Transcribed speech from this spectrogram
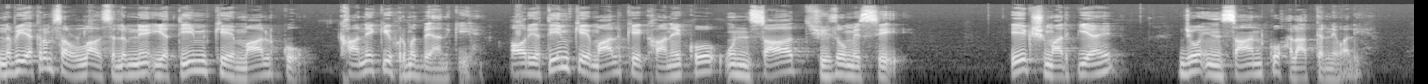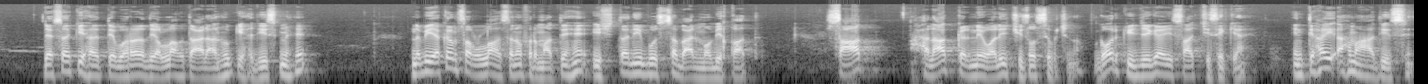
نبی اکرم صلی اللہ علیہ وسلم نے یتیم کے مال کو کھانے کی حرمت بیان کی ہے۔ اور یتیم کے مال کے کھانے کو ان سات چیزوں میں سے ایک شمار کیا ہے، جو انسان کو ہلاک کرنے والی ہے۔ جیسا کہ حضرت بحر رضی اللہ تعالیٰ عنہ کی حدیث میں ہے۔ نبی اکرم صلی اللہ علیہ وسلم فرماتے ہیں اجتنب السبع الموبقات، سات ہلاک کرنے والی چیزوں سے بچنا۔ غور کیجیے گا یہ سات چیزیں کیا ہیں۔ انتہائی اہم حدیث ہیں۔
